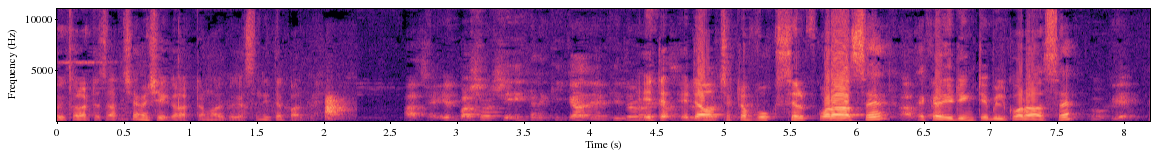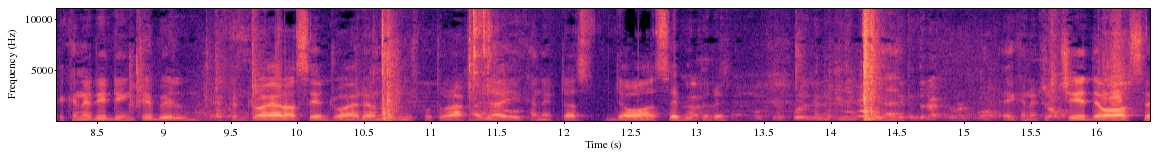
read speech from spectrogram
ওই কালারটা চাচ্ছি আমি সেই কালারটা আমাদের কাছে নিতে পারবে। আচ্ছা এর পাশাপাশি এখানে কি কাজ কি ধরনের এটা এটা হচ্ছে একটা বুক সেলফ করা আছে একটা রিডিং টেবিল করা আছে। ওকে এখানে রিডিং টেবিল একটা ড্রয়ার আছে ড্রয়ারে অনেক জিনিসপত্র রাখা যায় এখানে একটা দেওয়া আছে ভিতরে। ওকে প্রয়োজনীয় জিনিস এখানে একটা ট্রে দেওয়া আছে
